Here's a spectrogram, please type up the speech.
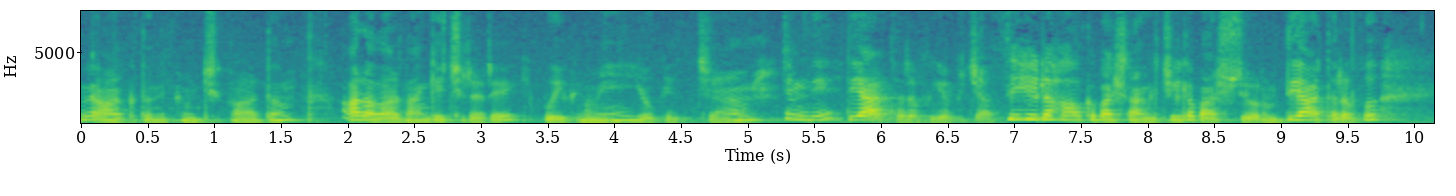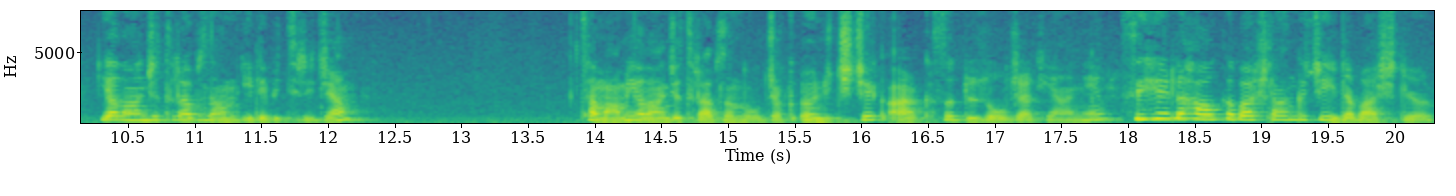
ve arkadan ipimi çıkardım. Aralardan geçirerek bu ipimi yok edeceğim. Şimdi diğer tarafı yapacağız. Sihirli halka başlangıcıyla başlıyorum. Diğer tarafı yalancı trabzan ile bitireceğim. Tamamı yalancı trabzan olacak. Önü çiçek, arkası düz olacak yani. Sihirli halka başlangıcı ile başlıyorum.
